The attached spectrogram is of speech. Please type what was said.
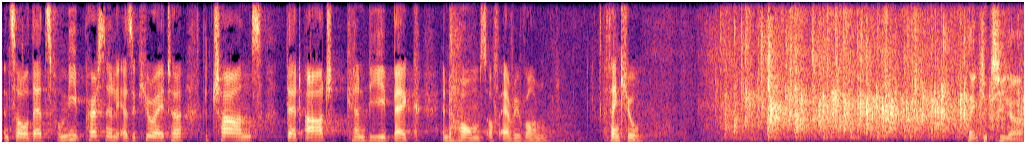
And so that's for me personally, as a curator, the chance that art can be back in the homes of everyone. Thank you. Thank you, Tina.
